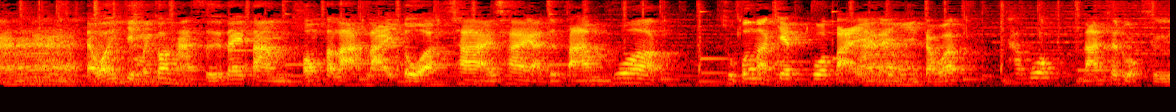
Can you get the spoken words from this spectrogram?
อ่าแต่ว่าจริงๆมันก็หาซื้อได้ตามท้องตลาดหลายตัว ใช่ใช่อาจจะตามพวกซูเปอร์มาร์เก็ตทั่วไปอ่า อะไรอย่างนี้ แต่ว่าถ้าพวกร้านสะดวกซื้อ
